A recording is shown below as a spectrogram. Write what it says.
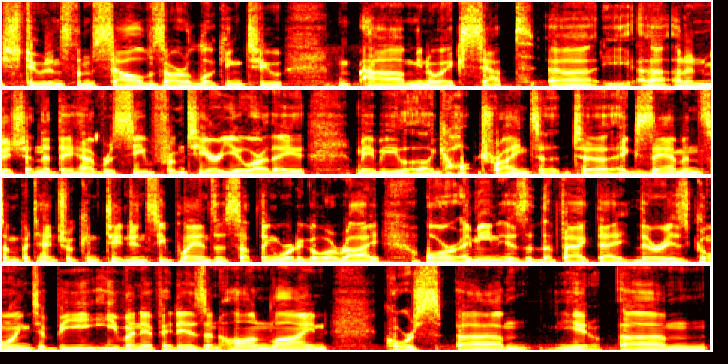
students themselves are looking to, um, you know, accept uh, uh, an admission that they have received from TRU? Are they maybe like trying to, to examine some potential contingency plans if something were to go awry? Or, I mean, is it the fact that there is going to be, even if it is an online course, um, you know, um,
